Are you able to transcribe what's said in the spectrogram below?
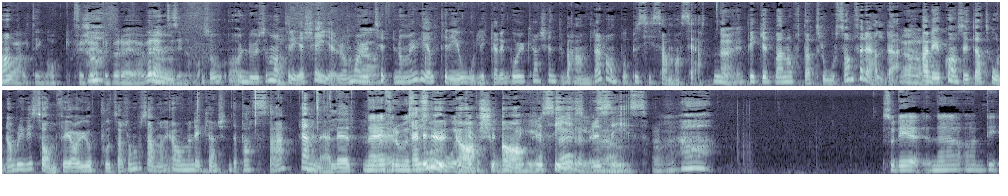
Ja. och allting och försöker föra över det till sina barn. Och, så, och du som har tre tjejer, de, har ju tre, de är ju helt tre olika. Det går ju kanske inte att behandla dem på precis samma sätt. Nej. Vilket man ofta tror som förälder. Ja. Det är konstigt att hon har blivit sån för jag har ju uppfostrat dem på samma Ja men det kanske inte passar henne eller Nej, för de är så, Eller så hur? olika Ja, personligheter. ja precis, liksom. precis. Så det, nej, ja, det,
